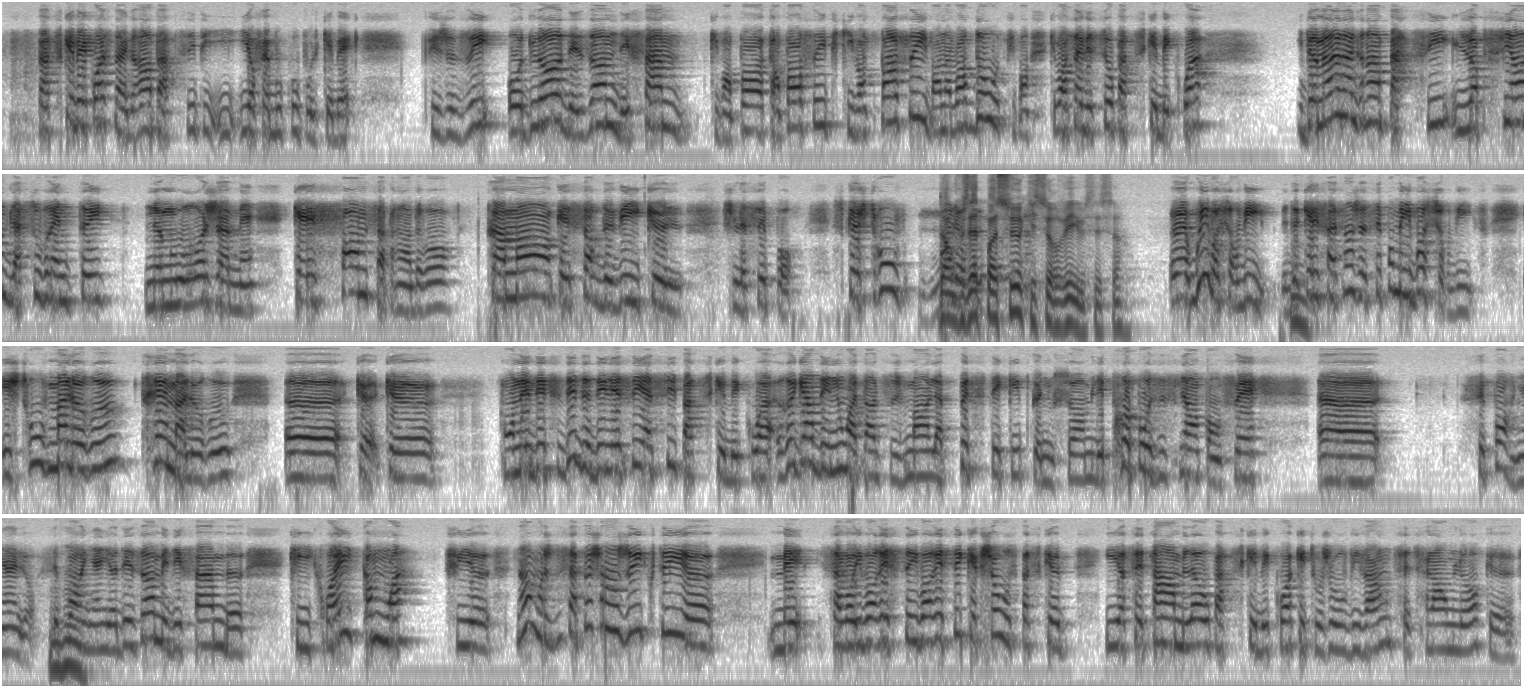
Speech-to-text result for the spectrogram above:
Le Parti québécois, c'est un grand parti, puis il, il a fait beaucoup pour le Québec. Puis je dis, au-delà des hommes, des femmes qui vont pas ont passé, puis qui vont se passer, il va en avoir d'autres qui vont, qui vont s'investir au Parti québécois, il demeure un grand parti. L'option de la souveraineté ne mourra jamais. Quelle forme ça prendra? Comment, quelle sorte de véhicule? Je ne le sais pas. Ce que je trouve Donc, vous n'êtes pas sûr qu'ils survivent, c'est ça? Euh, oui, il va survivre. De quelle façon, je ne sais pas, mais il va survivre. Et je trouve malheureux, très malheureux, euh, que, que- qu'on ait décidé de délaisser ainsi le Parti québécois. Regardez-nous attentivement la petite équipe que nous sommes, les propositions qu'on fait. Euh, c'est pas rien, là. C'est pas rien. Il y a des hommes et des femmes euh, qui y croient, comme moi. Puis, euh, non, moi, je dis, ça peut changer, écoutez, mais ça va, il va rester, il va rester quelque chose parce que il y a cette âme-là au Parti québécois qui est toujours vivante, cette flamme-là que,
